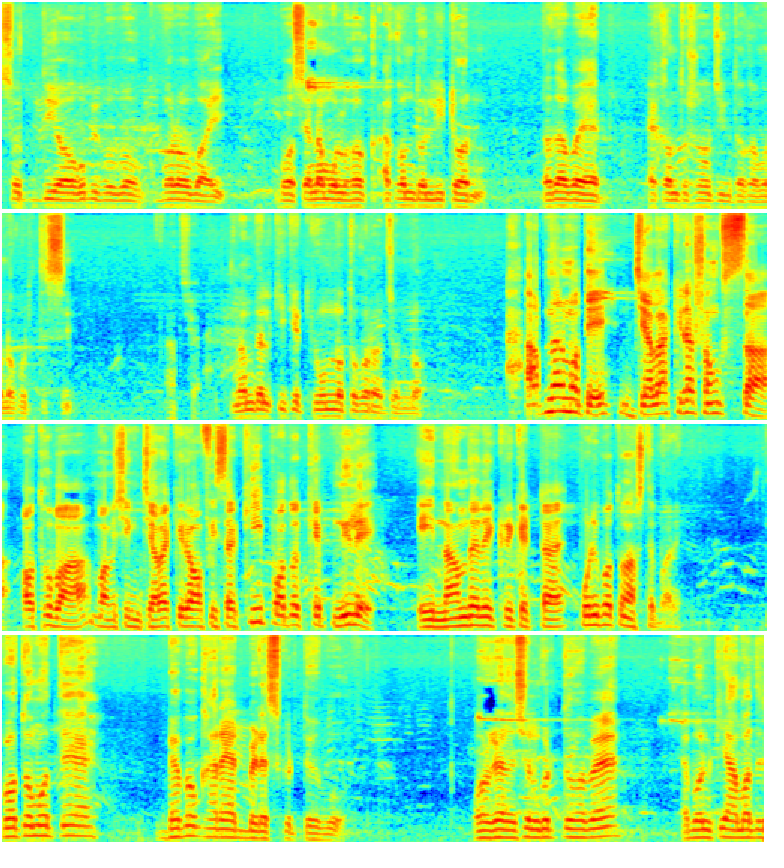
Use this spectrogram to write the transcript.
সদ্যীয় অভিভাবক বড় ভাই বস এনামুল হক আকন্দ লিটন দাদা ভাইয়ের একান্ত সহযোগিতা কামনা করতেছি। আচ্ছা। নান্দাইল ক্রিকেটকে উন্নত করার জন্য। আপনার মতে জেলা ক্রীড়া সংস্থা অথবা ময়মনসিংহ জেলা ক্রীড়া অফিসার কি পদক্ষেপ নিলে এই নান্দাইলের ক্রিকেটটা পরিবর্তন আসতে পারে? প্রথমতে ব্যাপক হারে অ্যাডভার্টাইজ করতে হবে অর্গানাইজেশন করতে হবে এবং কি আমাদের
